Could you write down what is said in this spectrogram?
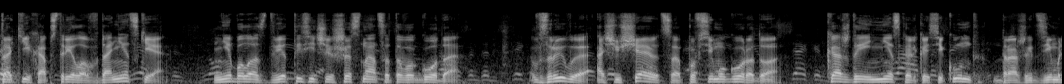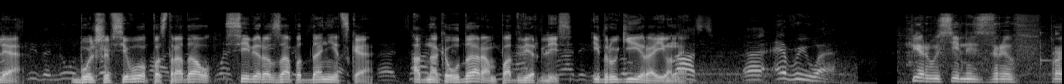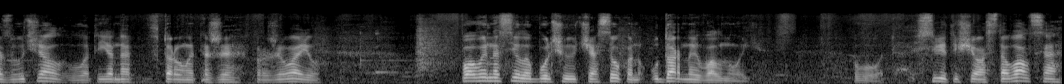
Таких обстрелов в Донецке не было с 2016 года. Взрывы ощущаются по всему городу. Каждые несколько секунд дрожит земля. Больше всего пострадал северо-запад Донецка. Однако ударам подверглись и другие районы. Первый сильный взрыв прозвучал, вот я на втором этаже проживаю. Повыносило большую часть окон ударной волной. Вот. Свет еще оставался.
